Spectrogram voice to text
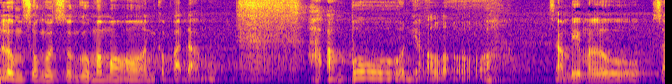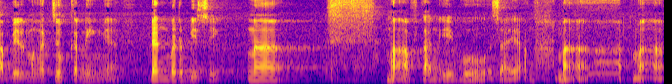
belum sungguh-sungguh memohon kepadamu. Ampun ya Allah, sambil meluk, sambil mengecup keningnya dan berbisik, nah maafkan ibu sayang, maaf, maaf.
